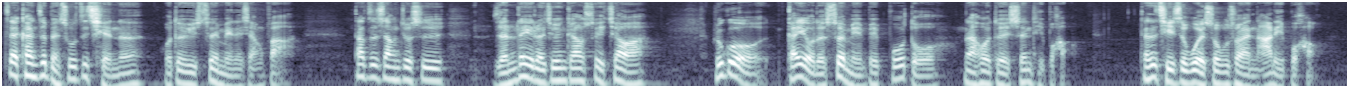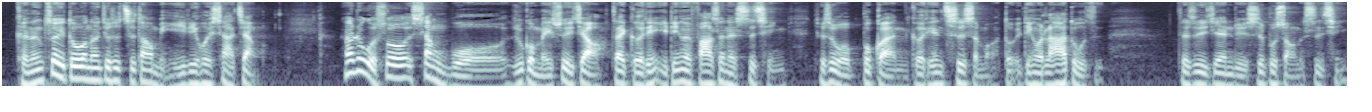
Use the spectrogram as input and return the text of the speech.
在看这本书之前呢，我对于睡眠的想法大致上就是：人累了就应该要睡觉啊。如果该有的睡眠被剥夺，那会对身体不好。但是其实我也说不出来哪里不好，可能最多呢就是知道免疫力会下降。那如果说像我如果没睡觉，在隔天一定会发生的事情，就是我不管隔天吃什么，都一定会拉肚子，这是一件屡试不爽的事情。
